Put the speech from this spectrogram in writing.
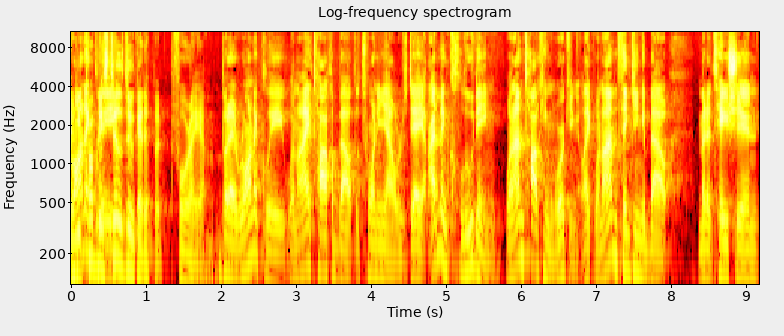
and you probably still do get up at four a.m. But ironically, when I talk about the 20 hours day, I'm including, when I'm talking working, like when I'm thinking about meditation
